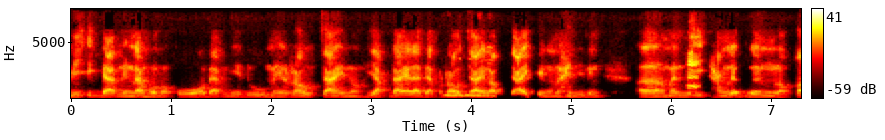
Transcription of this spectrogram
มีอีกแบบหนึ่งแล้วผมบอกโอ้แบบนี้ดูไม่เร้าใจเนาะอยากได้อะไรแบบเร้าใจรับใจเก่งอะไรนิดนึงเอ่อมันมีอีกทางเลือกหนึ่งแล้วก็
